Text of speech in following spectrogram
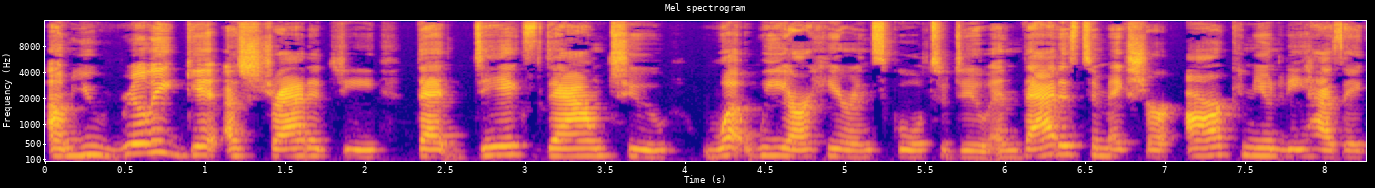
um, you really get a strategy that digs down to what we are here in school to do. And that is to make sure our community has a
